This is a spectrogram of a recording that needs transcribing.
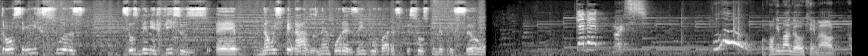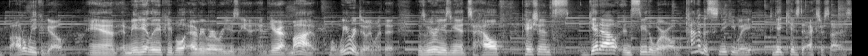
trouxe aí suas, seus benefícios é, não esperados, né? Por exemplo, várias pessoas com depressão. Nice. Pokemon Go came out about a week ago and immediately people everywhere were using it. And here at Mott, what we were doing with it was we were using it to help patients get out and see the world. Kind of a sneaky way to get kids to exercise.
